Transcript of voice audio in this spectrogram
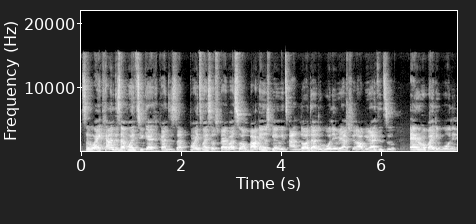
So I can't disappoint you guys. I can't disappoint my subscribers. So I'm back on your screen with another the warning reaction. I'll be reacting to Error by the Warning.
